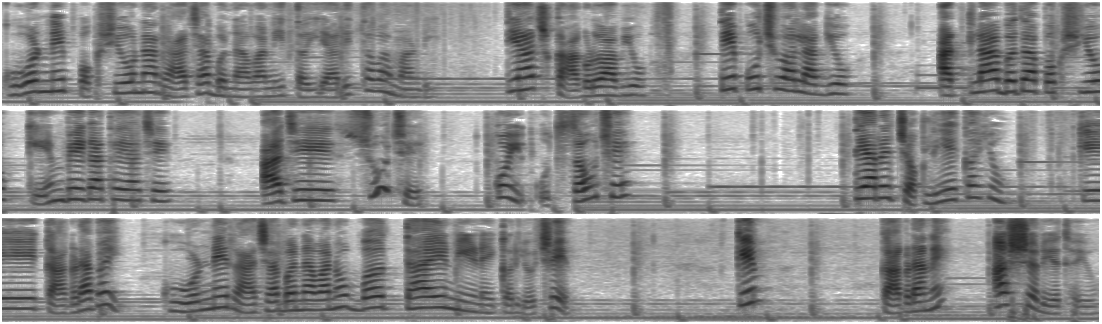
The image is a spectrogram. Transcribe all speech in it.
ઘુવડને પક્ષીઓના રાજા બનાવવાની તૈયારી થવા માંડી. ત્યાં જ કાગડો આવ્યો. તે પૂછવા લાગ્યો, આટલા બધા પક્ષીઓ કેમ ભેગા થયા છે? આજે શું છે? કોઈ ઉત્સવ છે? ત્યારે ચકલીએ કહ્યું કે કાગડાભાઈ ઘોડને રાજા બનાવવાનો બધાએ નિર્ણય કર્યો છે. કેમ? કાગડાને આશ્ચર્ય થયું.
